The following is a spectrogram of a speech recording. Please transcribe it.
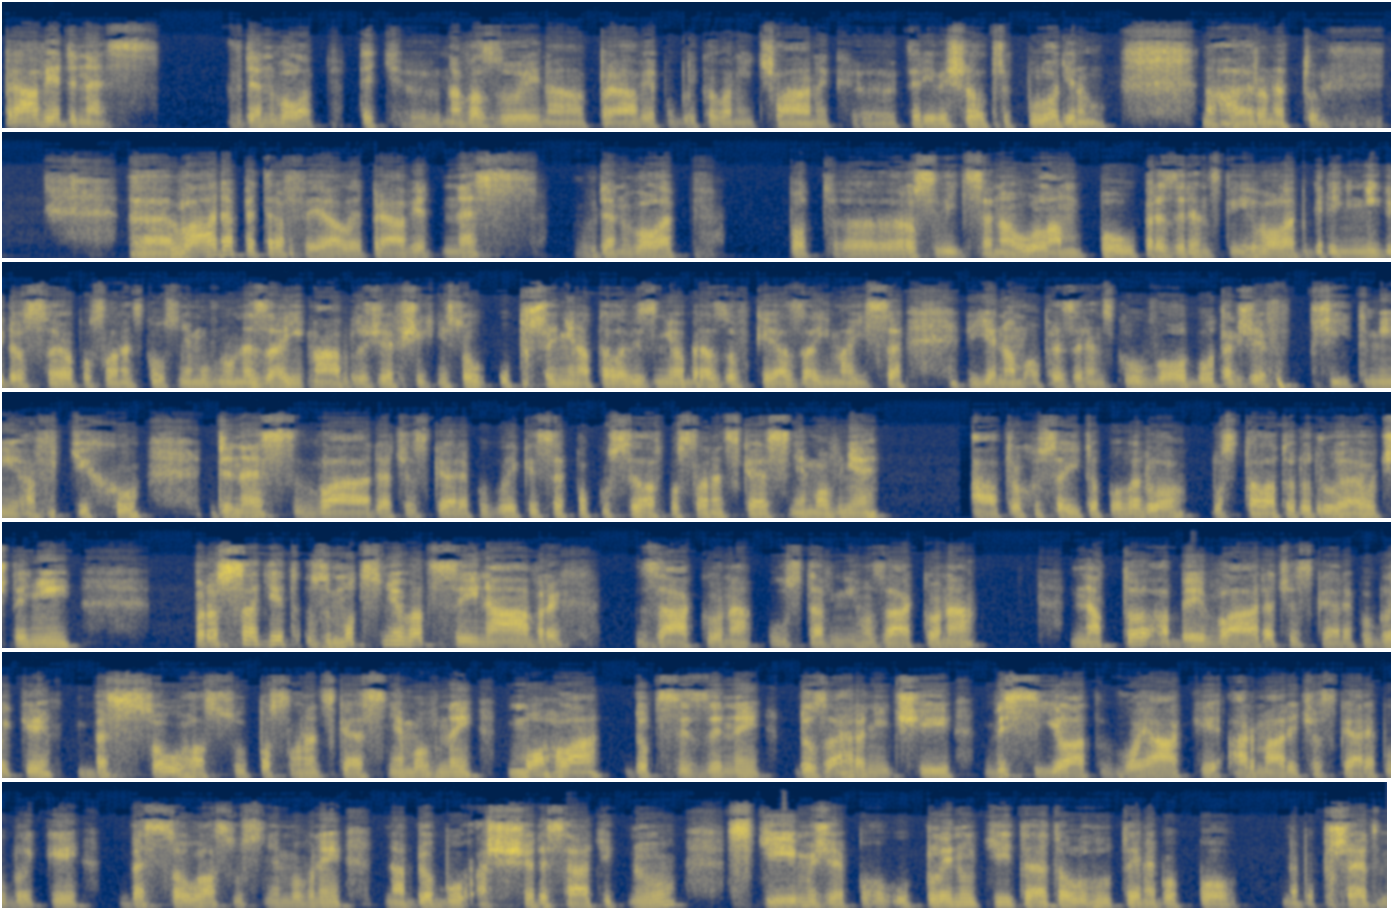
Právě dnes, v den voleb, teď navazuji na právě publikovaný článek, e, který vyšel před půl hodinou na Aeronetu. E, vláda Petra Fialy právě dnes, v den voleb, pod uh, rozsvícenou lampou prezidentských voleb, kdy nikdo se o poslaneckou sněmovnu nezajímá, protože všichni jsou upřeni na televizní obrazovky a zajímají se jenom o prezidentskou volbu, takže v přítmí a v tichu dnes vláda České republiky se pokusila v poslanecké sněmovně a trochu se jí to povedlo, dostala to do druhého čtení, prosadit zmocňovací návrh zákona, ústavního zákona, na to, aby vláda České republiky bez souhlasu poslanecké sněmovny mohla do ciziny, do zahraničí vysílat vojáky armády České republiky bez souhlasu sněmovny na dobu až 60 dnů s tím, že po uplynutí této lhuty nebo po nebo před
